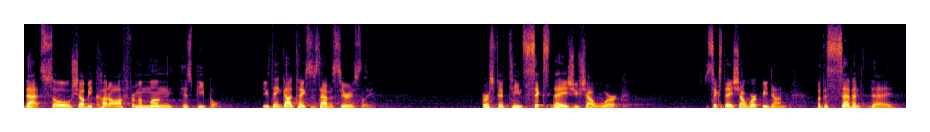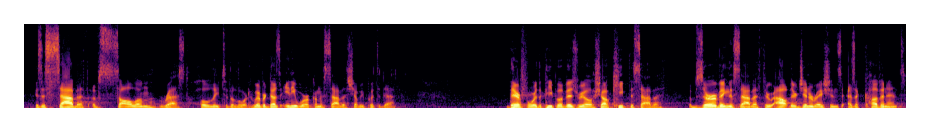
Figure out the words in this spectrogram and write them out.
that soul shall be cut off from among his people. You think God takes the Sabbath seriously? Verse 15 Six days you shall work. Six days shall work be done. But the seventh day is a Sabbath of solemn rest, holy to the Lord. Whoever does any work on the Sabbath shall be put to death. Therefore, the people of Israel shall keep the Sabbath, observing the Sabbath throughout their generations as a covenant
